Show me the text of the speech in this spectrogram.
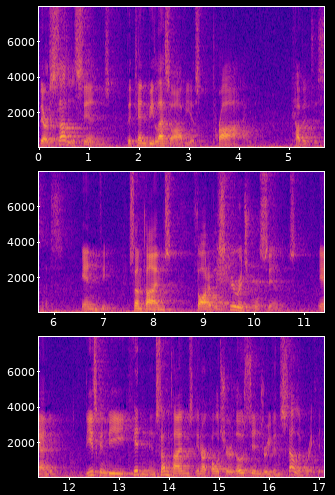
There are subtle sins that tend to be less obvious pride, covetousness envy, sometimes thought of as spiritual sins. And these can be hidden, and sometimes in our culture, those sins are even celebrated.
